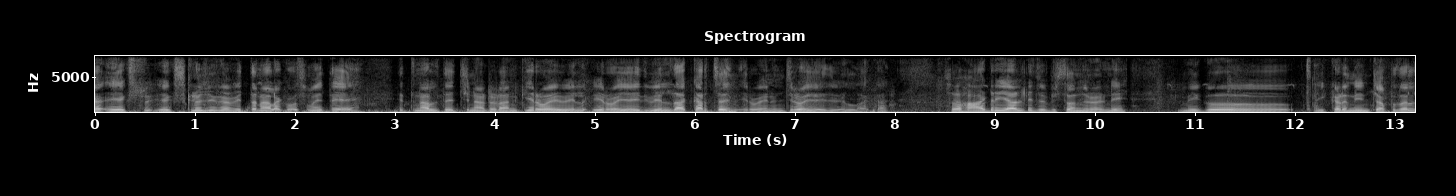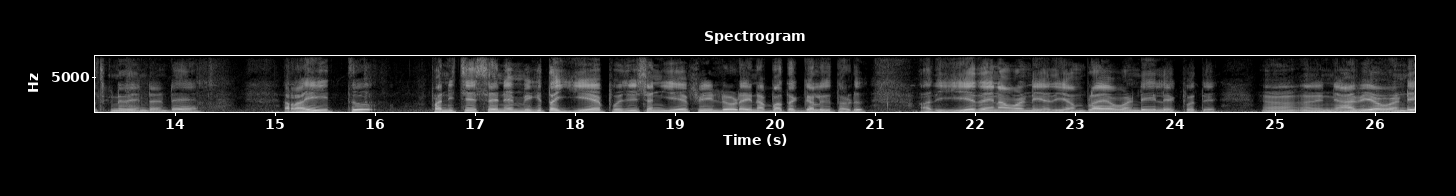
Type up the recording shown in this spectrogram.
క- ఎక్స్ ఎక్స్క్లూజివ్గా విత్తనాల కోసం అయితే విత్తనాలు తెచ్చి నాటడానికి ఇరవై వేలు ఇరవై ఐదు వేలు దాకా ఖర్చు అయింది ఇరవై నుంచి ఇరవై ఐదు వేలు దాకా. సో హార్డ్ రియాలిటీ చూపిస్తాను చూడండి. మీకు ఇక్కడ నేను చెప్పదలుచుకునేది ఏంటంటే రైతు పని చేస్తేనే మిగతా ఏ పొజిషన్ ఏ ఫీల్డ్లోడైనా బతకగలుగుతాడు. అది ఏదైనా అవ్వండి అది ఎంప్లాయ్ అవ్వండి లేకపోతే నేవీ అవ్వండి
